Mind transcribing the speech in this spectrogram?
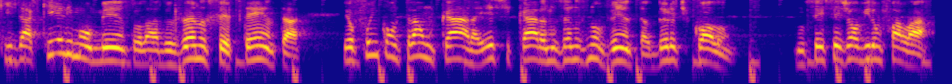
que daquele momento lá dos anos 70, eu fui encontrar um cara, esse cara nos anos 90, o Dirty Column. Não sei se vocês já ouviram falar.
